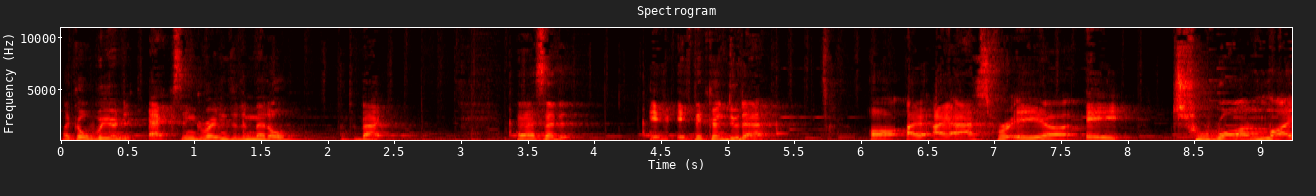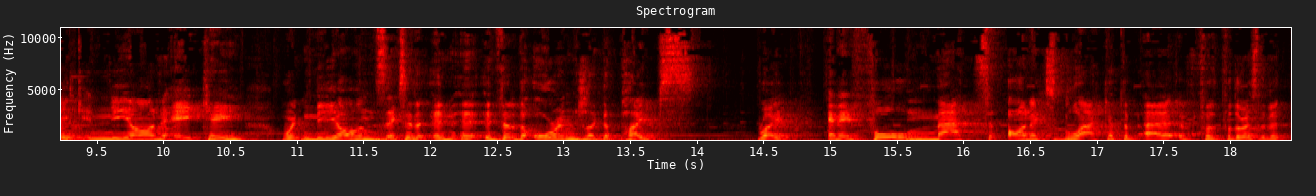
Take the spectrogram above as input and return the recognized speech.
Like a weird X engraved into the middle at the back. And I said, if, if they couldn't do that, uh, I, I asked for a uh, a Tron-like neon AK with neons except in, in- instead of the orange, like the pipes, right? And a full matte onyx black at the uh, for, for the rest of it.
